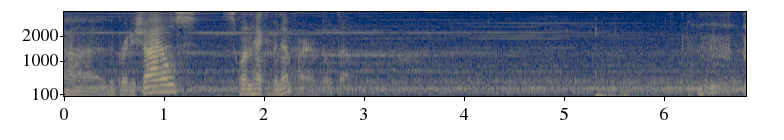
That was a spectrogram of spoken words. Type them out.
uh, the British Isles. It's one heck of an empire built up.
